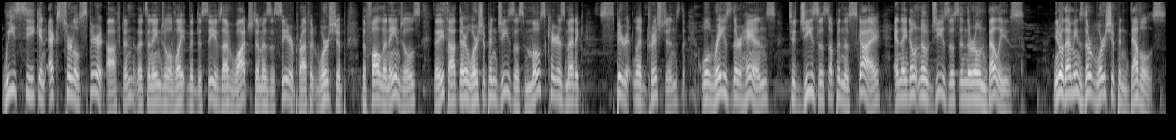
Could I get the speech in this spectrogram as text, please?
We seek an external spirit often. That's an angel of light that deceives. I've watched him as a seer prophet worship the fallen angels. They thought they were worshiping Jesus. Most charismatic spirit led Christians will raise their hands to Jesus up in the sky and they don't know Jesus in their own bellies. You know what that means? They're worshiping devils.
